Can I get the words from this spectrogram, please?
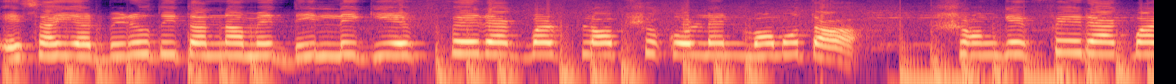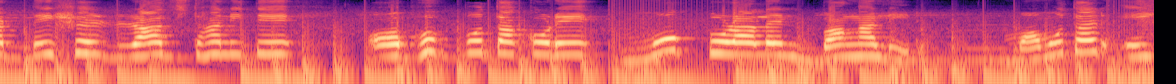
এসআইআর বিরোধিতার নামে দিল্লি গিয়ে ফের একবার ফ্লপ শো করলেন মমতা। সঙ্গে ফের একবার দেশের রাজধানীতে অভব্যতা করে মুখ পোড়ালেন বাঙালির। মমতার এই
